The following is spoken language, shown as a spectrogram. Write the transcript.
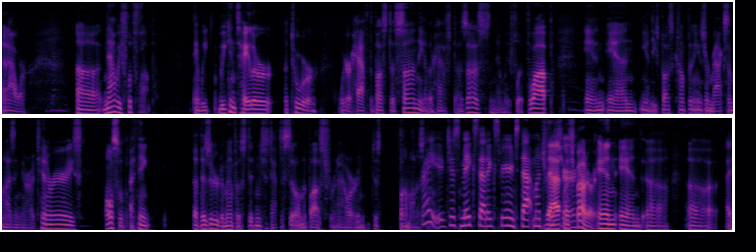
an hour. Uh, now we flip flop, and we we can tailor a tour where half the bus does Sun, the other half does us, and then we flip flop, and and you know these bus companies are maximizing their itineraries. Also, I think a visitor to Memphis didn't just have to sit on the bus for an hour and just thumb on his Right. It just makes that experience that much That richer. much better, and and uh, uh, I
